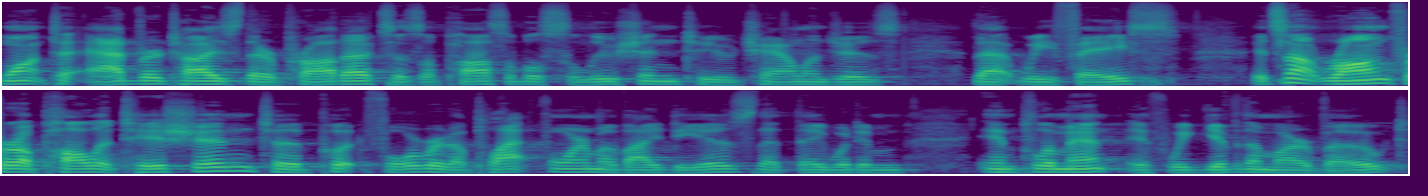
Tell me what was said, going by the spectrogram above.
want to advertise their products as a possible solution to challenges that we face. It's not wrong for a politician to put forward a platform of ideas that they would Im- implement if we give them our vote.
